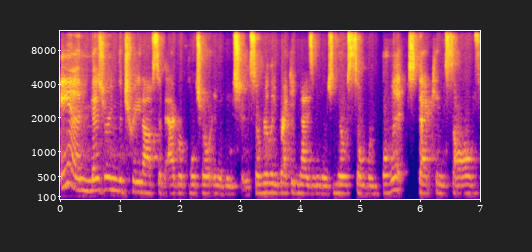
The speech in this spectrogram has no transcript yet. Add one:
and measuring the trade-offs of agricultural innovation. So really recognizing there's no silver bullet that can solve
